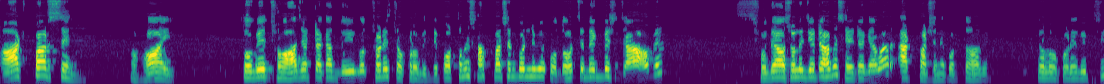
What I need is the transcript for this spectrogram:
আট পার্সেন্ট হয়, তবে ছ হাজার টাকা দুই বছরের চক্রবৃদ্ধি। প্রথমে সাত পার্সেন্ট করে নেবে, কত হচ্ছে দেখবে, যা হবে, সুদে আসলে যেটা হবে সেটাকে আবার আট পার্সেন্টে করতে হবে। চলো করে দিচ্ছি।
